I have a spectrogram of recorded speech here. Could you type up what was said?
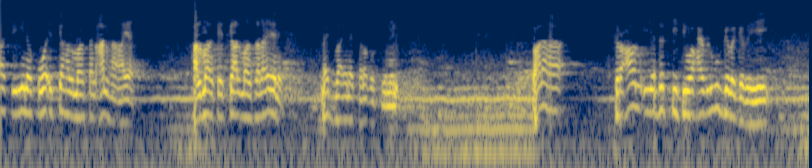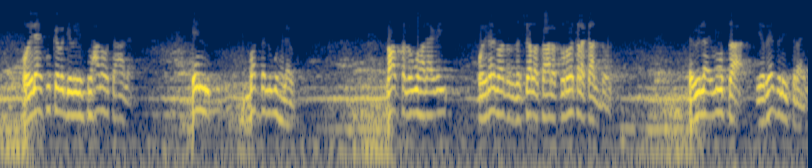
aafiliina kuwo iska halmaansan canha aayaad. Halmaanka iska halmaansanaayeen dhag baa ina kala qusinin macnaha fircawn iyo dadkiisii waxaa lagu gebagabeeyey oo ilaahay ku gebagabeeyey subxaana watacaala in badda lagu halaago. Qaabka lagu halaagay oo inoo imaan doonta insha allahu taala suurado kala kaali doonto nabiyulaahi muusa iyo reer bani israiil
